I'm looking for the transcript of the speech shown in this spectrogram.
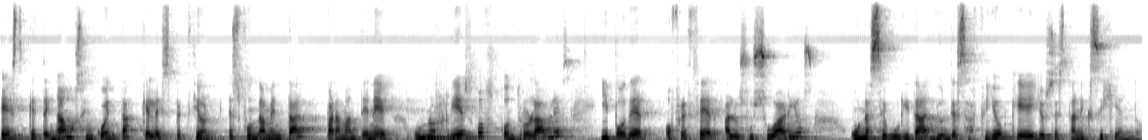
es que tengamos en cuenta que la inspección es fundamental para mantener unos riesgos controlables y poder ofrecer a los usuarios una seguridad y un desafío que ellos están exigiendo.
